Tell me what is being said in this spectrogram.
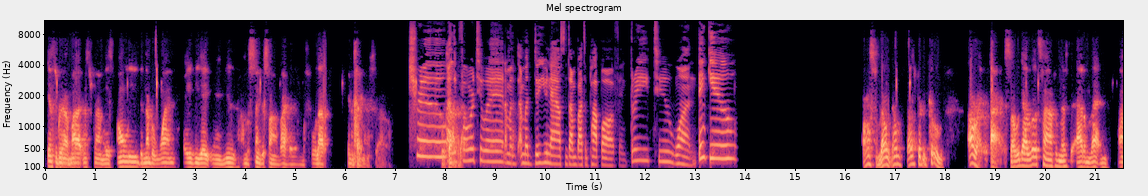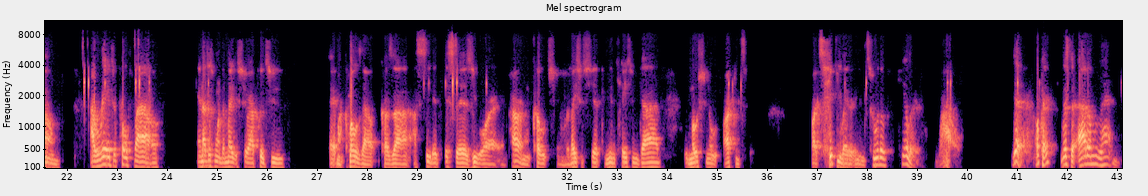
Instagram. My Instagram is only the number one AVANU. I'm a singer songwriter. I'm a full out entertainer. So True. I look forward to it. I'm gonna I'm gonna do you now since I'm about to pop off in three, two, one. Thank you. Awesome. That was, that was, that was pretty cool. All right. All right. So we got a little time for Mr. Adam Latin. Um, I read your profile and I just wanted to make sure I put you at my closeout because uh, I see that it says you are an empowerment coach and relationship communication guide, emotional architect, articulator, and intuitive healer. Wow. Yeah. Okay. Mr. Adam Latin.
